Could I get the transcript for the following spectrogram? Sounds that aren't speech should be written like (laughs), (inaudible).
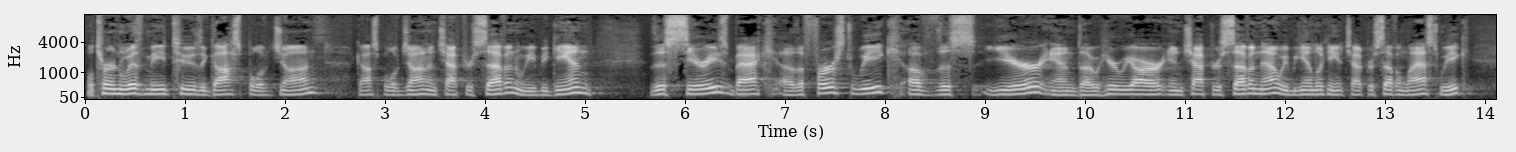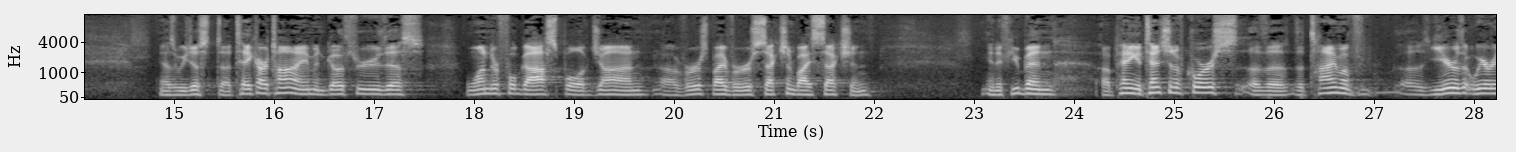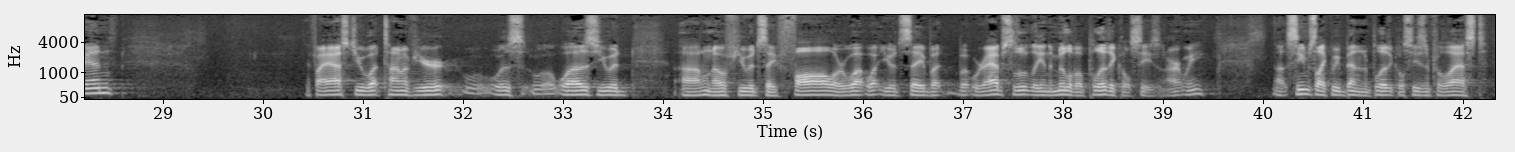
Well, turn with me to the Gospel of John. Gospel of John in chapter 7. We began this series back uh, the first week of this year, and uh, here we are in chapter 7 now. We began looking at chapter 7 last week as we just uh, take our time and go through this wonderful Gospel of John, uh, verse by verse, section by section. And if you've been uh, paying attention, of course, uh, the, the time of year that we're in, if I asked you what time of year was was, you would uh, I don't know if you would say fall or what what you would say, but but we're absolutely in the middle of a political season, aren't we? Uh, it seems like we've been in a political season for the last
